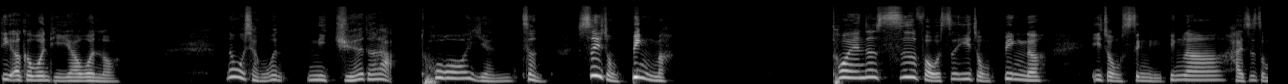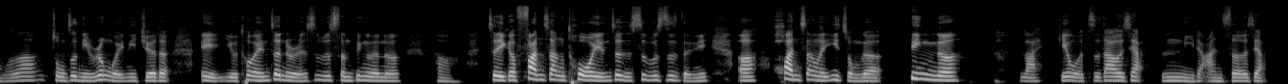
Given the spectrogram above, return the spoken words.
第二个问题要问咯。那我想问，你觉得啦，拖延症是一种病吗？拖延症是否是一种病呢？一种心理病啦，还是怎么啦？总之，你认为你觉得，哎，有拖延症的人是不是生病了呢？啊，这一个犯上拖延症是不是等于呃患上了一种的病呢？来，给我知道一下，嗯，你的 answer 下。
